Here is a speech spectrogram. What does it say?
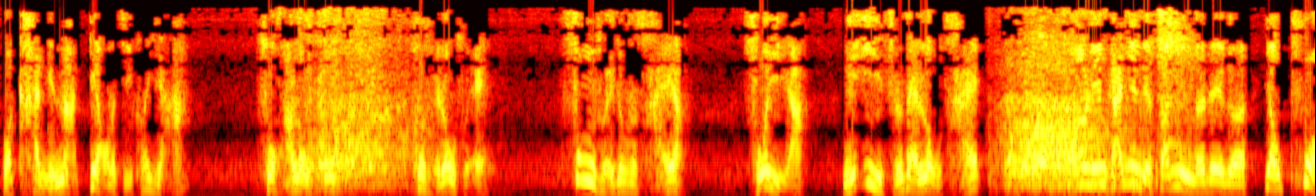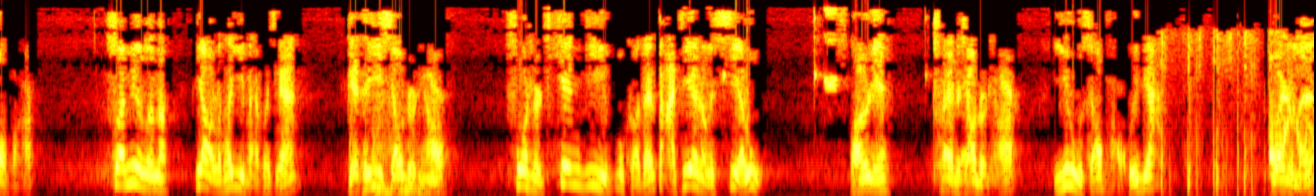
我看您呐掉了几颗牙，说话漏风，喝水漏水，风水就是财呀，所以啊，您一直在漏财。”王林赶紧给算命的这个要破法，算命的呢要了他一百块钱。给他一小纸条，说是天机不可在大街上泄露。王文林揣着小纸条，一路小跑回家，关上门，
